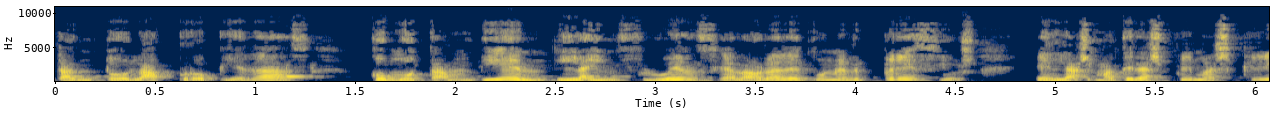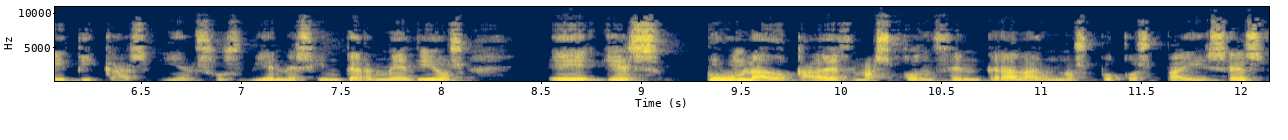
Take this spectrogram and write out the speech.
tanto la propiedad como también la influencia a la hora de poner precios en las materias primas críticas y en sus bienes intermedios es, por un lado, cada vez más concentrada en unos pocos países.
